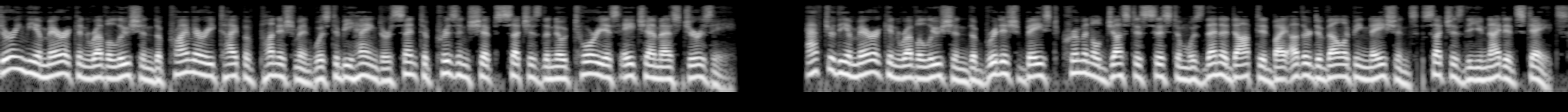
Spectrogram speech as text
During the American Revolution the primary type of punishment was to be hanged or sent to prison ships such as the notorious HMS Jersey. After the American Revolution the British-based criminal justice system was then adopted by other developing nations such as the United States.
